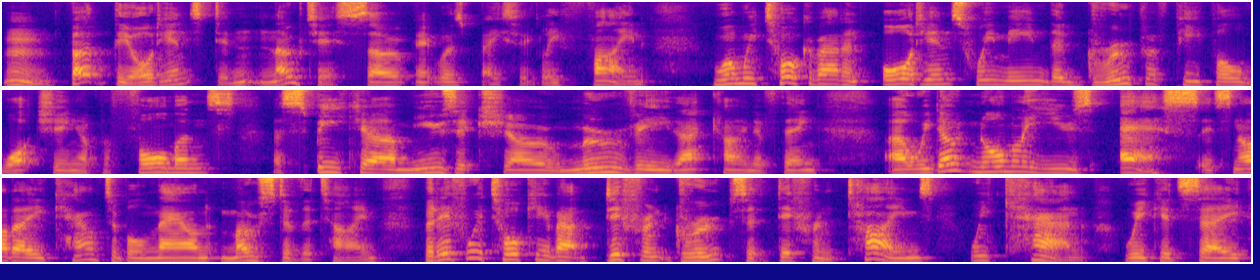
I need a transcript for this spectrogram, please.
But the audience didn't notice, so it was basically fine. When we talk about an audience, we mean the group of people watching a performance, a speaker, music show, movie, that kind of thing. Uh, we don't normally use S, it's not a countable noun most of the time, but if we're talking about different groups at different times, we can. We could say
